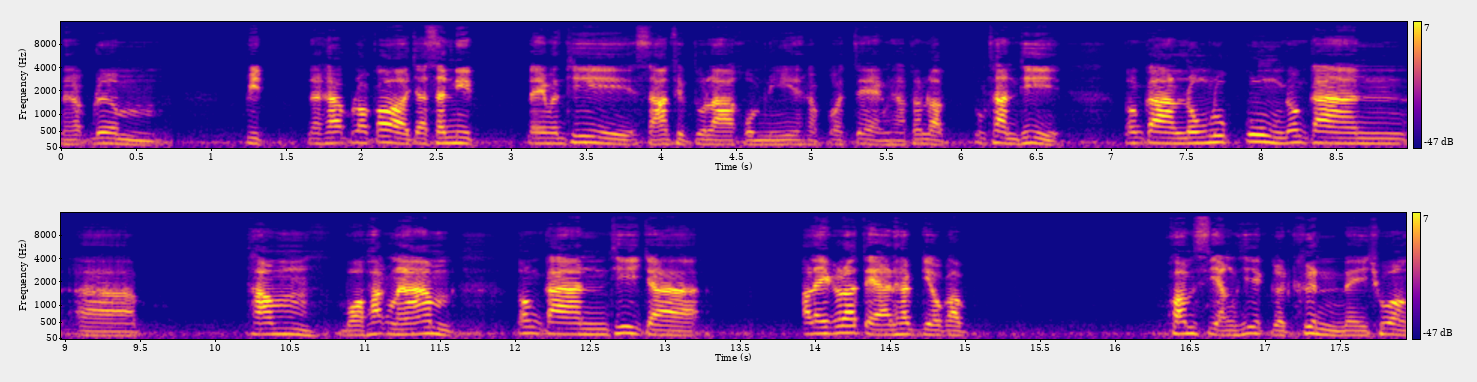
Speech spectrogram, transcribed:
นะครับ เริ่มปิดนะครับ แล้วก็จะสนิท ในวันที่ 30 ตุลาคมนี้นะครับ ก็แจ้งนะครับสำหรับทุกท่านที่ต้องการลงลูกกุ้ง ต้องการทำบ่อพักน้ำต้องการที่จะอะไรก็แล้วแต่นะครับเกี่ยวกับความเสี่ยงที่จะเกิดขึ้นในช่วง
